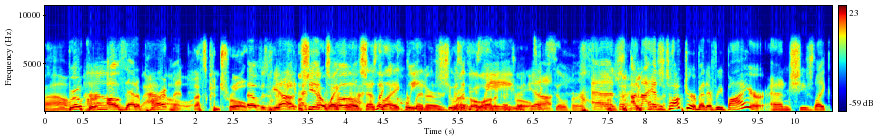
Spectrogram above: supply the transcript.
wow. broker oh, of that apartment. That's control. That was yeah. Right? She had white toes. She was like, like queen. glitter. She was That's a queen. Yeah. It's like silver. And and I had to talk to her about every buyer, and she's like.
